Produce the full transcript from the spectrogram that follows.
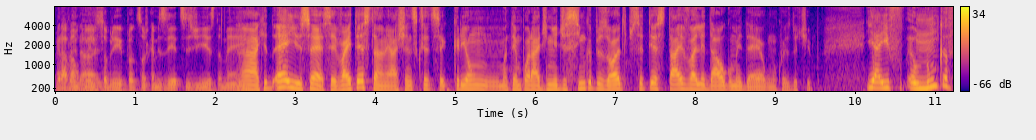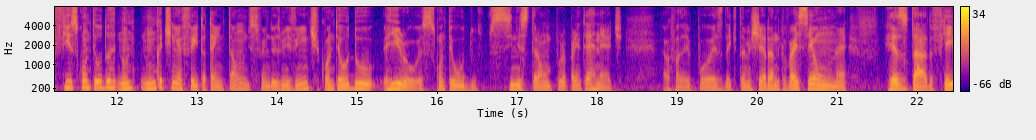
Gravaram com verdade. eles sobre produção de camisetas esses dias também. Ah, que, é isso, é. Você vai testando. É a chance que você, cria um- uma temporadinha de cinco episódios pra você testar e validar alguma ideia, alguma coisa do tipo. E aí, eu nunca fiz conteúdo, nun- nunca tinha feito até então, isso foi em 2020, conteúdo hero, esse conteúdo sinistrão pra, pra internet. Aí eu falei, pô, esse daqui tá me cheirando que vai ser um, né? Resultado, fiquei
